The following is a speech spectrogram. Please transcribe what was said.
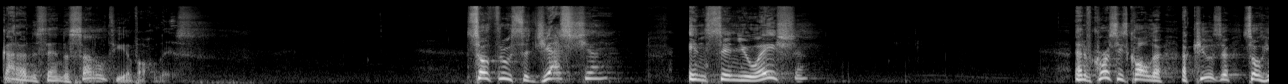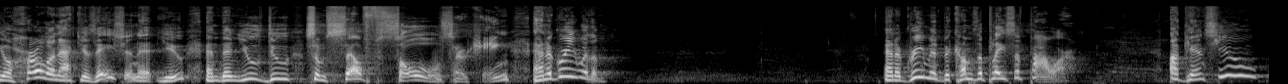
Got to understand the subtlety of all this. So, through suggestion, insinuation, and of course, he's called an accuser, so he'll hurl an accusation at you, and then you'll do some self soul searching and agree with him. And agreement becomes a place of power against you.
